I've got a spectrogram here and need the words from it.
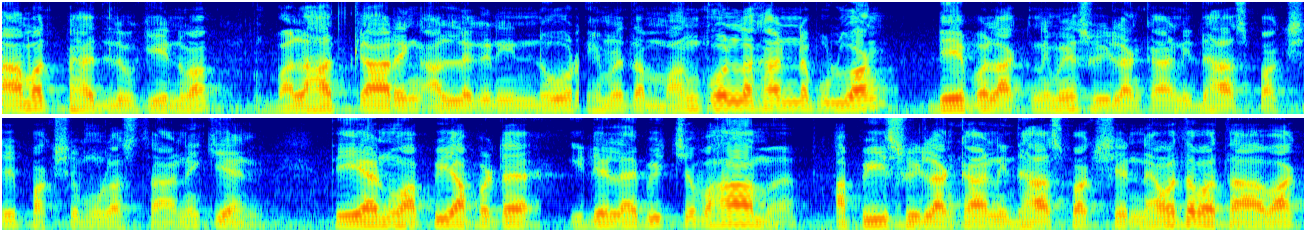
තාමත් පැහැදිලිව කියනවා බලහත්කාරයෙන් අල්ලගෙන ඉන්න ඕර එහෙම නැත්නම් මංකොල්ල කන්න පුළුවන් දේපලක් නෙමෙයි ශ්‍රී ලංකා නිදහස් පක්ෂයේ පක්ෂ මූලස්ථානය කියන්නේ. ඒ අනුව අපි අපට ඉඩ ලැබිච්ච වහාම අපි ශ්‍රී ලංකා නිදහස් පක්ෂය නැවත වතාවක්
